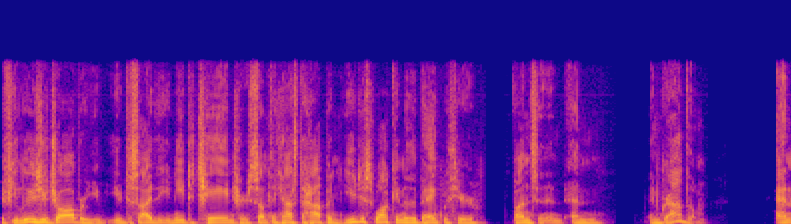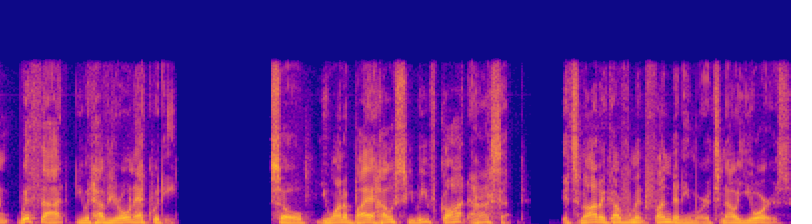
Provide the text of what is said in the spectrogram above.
if you lose your job or you, you decide that you need to change or something has to happen, you just walk into the bank with your funds and, and, and grab them. And with that, you would have your own equity. So you want to buy a house, we've got asset. It's not a government fund anymore. It's now yours.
